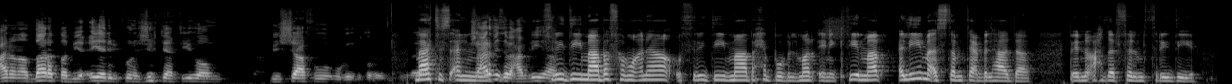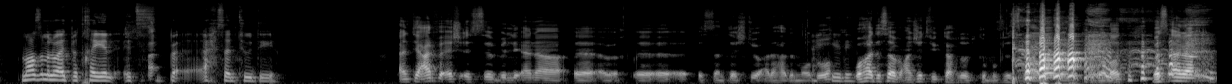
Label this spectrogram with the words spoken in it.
عن النظارة الطبيعية اللي بيكونوا جهتين فيهم بينشافوا وب- ما مش تسالني عارف إذا عامليها. 3 دي ما بفهمه أنا و3 دي ما بحبه بالمر يعني كثير ما قليل ما أستمتع بالهذا بإنه أحضر فيلم 3 دي. معظم الوقت بتخيل اتس أحسن 2 دي أنت عارفة إيش السبب اللي أنا استنتجته على هذا الموضوع. وهذا سبب عن جد فيك تاخذوه تكبوا في غلط. بس أنا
